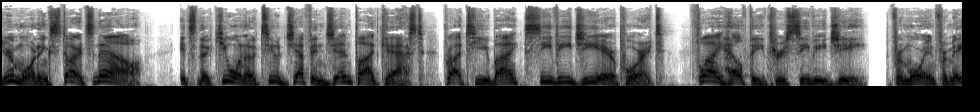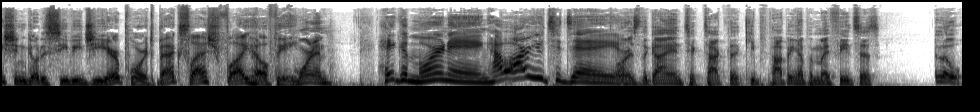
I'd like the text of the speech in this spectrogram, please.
Your morning starts now. It's the Q102 Jeff and Jen podcast brought to you by CVG Airport. Fly healthy through CVG. For more information, go to CVG Airport backslash fly healthy. Morning. Hey, good morning. How are you today? Or as the guy on TikTok that keeps popping up in my feed says, hello.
